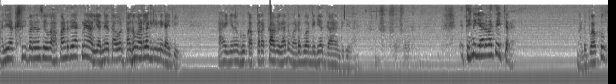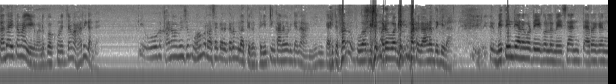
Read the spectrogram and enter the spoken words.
අලියක් ඉපරදසේ ඔක හපන්න දෙයක් නැහැ. අලියන්නේ තව තලු මරලා ගිලින්න එකයි තියෙන්නේ. ආයි කියන ගු කප්පරක් ආවේ ගාත මඩපුවක් ගෙඩියක් ගන්නද කියලා. එතන ගියාට පස්සේ එච්චරයි. මඩපුවක් ගඳයි තමයි ඒක. මඩපුවක් වුණොත්ම හරි ගඳයි. ඉතින් ඕක කනවා මිනිස්සු කොහොම රස කර කර බුලත් ඉරත්. ඉතින් කනකොට කියන අන්නේ නිකයිට පුවක් ගෙඩි මඩපුවක් ගෙඩි මට ගන්නද කියලා. මෙතෙන්ට යනකොට ඒගොල්ලෝ මේ සැන්ට් අරගෙන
